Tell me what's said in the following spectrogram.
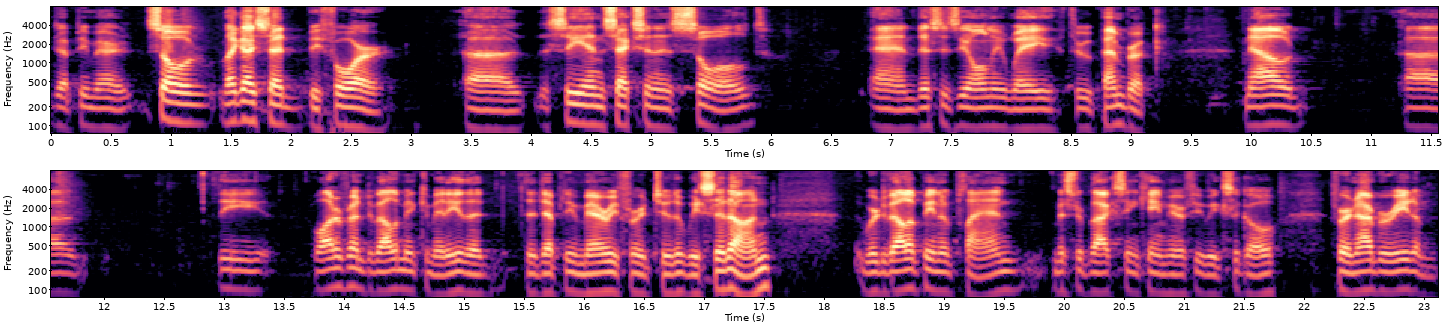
Deputy Mayor. So, like I said before, uh, the CN section is sold, and this is the only way through Pembroke. Now, uh, the Waterfront Development Committee that the Deputy Mayor referred to, that we sit on, we're developing a plan. Mr. Blackstein came here a few weeks ago for an arboretum,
